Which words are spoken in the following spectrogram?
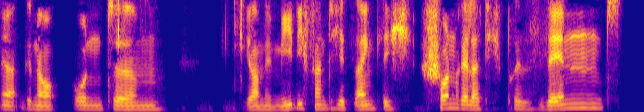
ja, genau. Und ähm, ja, Memedi fand ich jetzt eigentlich schon relativ präsent,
